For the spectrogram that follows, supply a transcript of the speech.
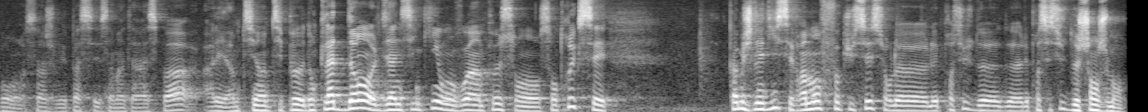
Bon, ça, je vais passer, ça m'intéresse pas. Allez, un petit, un petit peu. Donc là-dedans, le design thinking, on voit un peu son, truc. C'est, comme je l'ai dit, c'est vraiment focusé sur les, processus de, changement.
